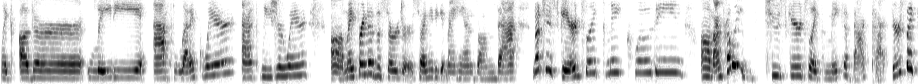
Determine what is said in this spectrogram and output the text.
like other lady athletic wear, athleisure wear. Uh, my friend has a serger, so I need to get my hands on that. I'm not too scared to like make clothing. Um, I'm probably too scared to like make a backpack. There's like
